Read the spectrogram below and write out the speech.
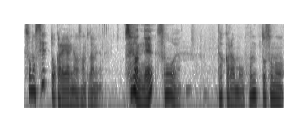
そのセットからやり直さんとダメなの。そうやんね。そうやん。だからもう、本当その、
